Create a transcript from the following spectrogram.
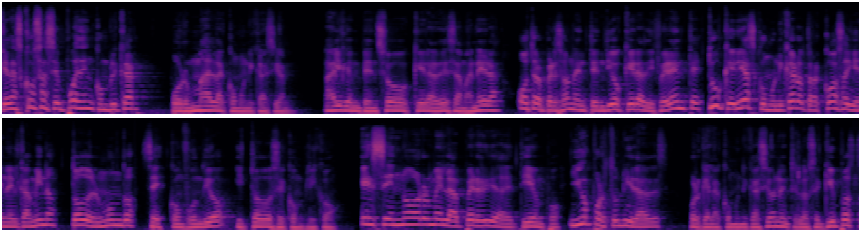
que las cosas se pueden complicar por mala comunicación. Alguien pensó que era de esa manera, otra persona entendió que era diferente, tú querías comunicar otra cosa y en el camino todo el mundo se confundió y todo se complicó. Es enorme la pérdida de tiempo y oportunidades porque la comunicación entre los equipos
